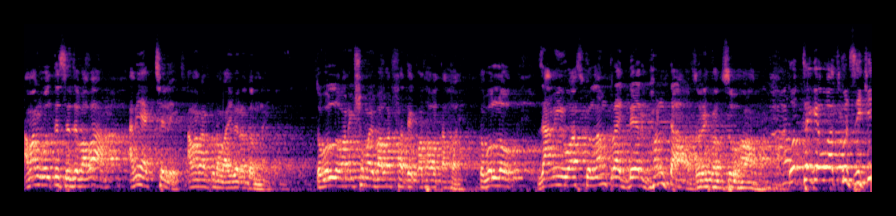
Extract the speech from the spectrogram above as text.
আমার বলতেছে যে, বাবা, আমি এক ছেলে, আমার আর কোনো ভাই বেরাদর নাই। তো বলল, অনেক সময় বাবার সাথে কথাবার্তা হয়। তো বলল যে আমি ওয়াজ করলাম প্রায় দেড় ঘণ্টা জোরে করছ কোথেকে ওয়াজ করছি? কি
